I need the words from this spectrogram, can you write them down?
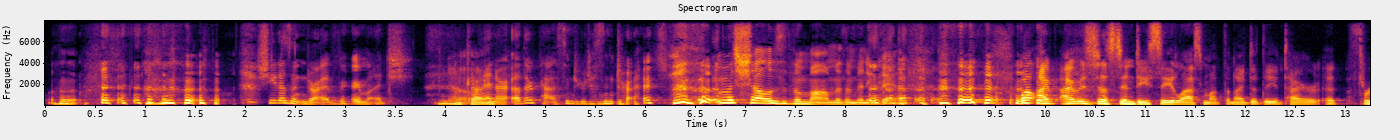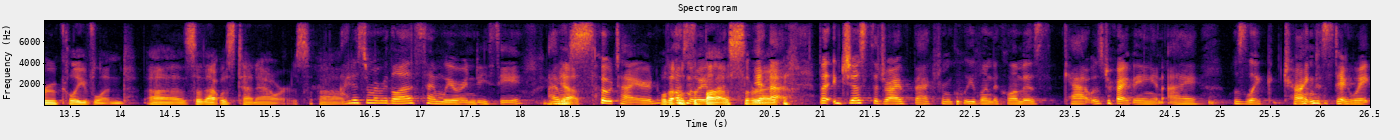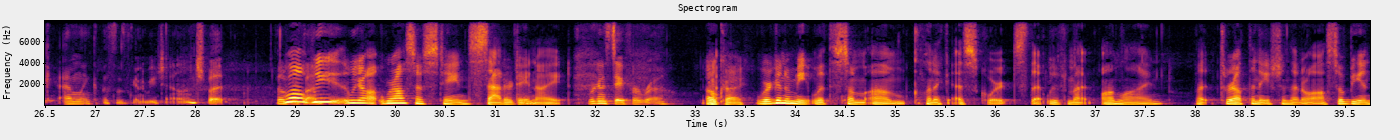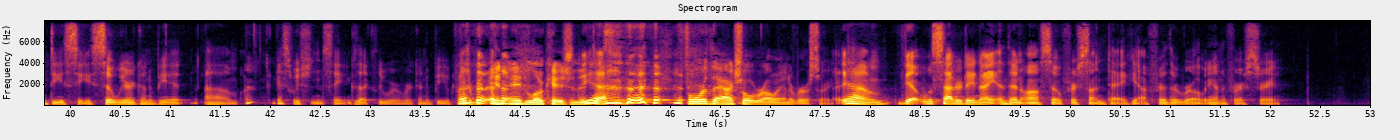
she doesn't drive very much. No. Okay. And our other passenger doesn't drive. Michelle is the mom of the minivan. well, I, I was just in DC last month, and I did the entire uh, through Cleveland, uh, so that was ten hours. Um, I just remember the last time we were in DC. I Yes. was so tired. Well, that on was the way bus, back. right? Yeah. But just the drive back from Cleveland to Columbus, Kat was driving, and I was like trying to stay awake. I'm like, this is going to be a challenge, but it'll well, we we are, we're also staying Saturday night. we're going to stay for a row. Okay, We're going to meet with some um, clinic escorts that we've met online, but throughout the nation that will also be in DC. So we are going to be at. Um, I guess we shouldn't say exactly where we're going to be, but in a location in Yeah. DC for the actual Roe anniversary. yeah, um, yeah, well, Saturday night and then also for Sunday, yeah, for the Roe anniversary.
